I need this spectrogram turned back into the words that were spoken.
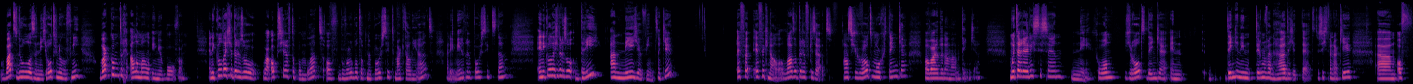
wat doelen zijn die groot genoeg of niet? Wat komt er allemaal in je boven? En ik wil dat je er zo wat opschrijft op een blad of bijvoorbeeld op een post-it, maakt al niet uit. Alleen meerdere post-its dan. En ik wil dat je er zo drie aan negen vindt, oké? Even, even knallen, laat het er even uit. Als je groot mocht denken, wat waar je dan aan het denken? Moet dat realistisch zijn? Nee. Gewoon groot denken en denken in termen van huidige tijd. Dus zeg van oké, ehm, of,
